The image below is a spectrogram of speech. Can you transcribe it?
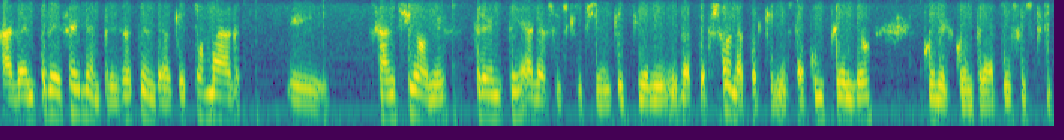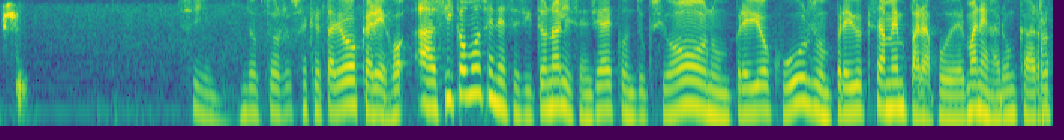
a la empresa y la empresa tendrá que tomar eh, sanciones frente a la suscripción que tiene esa persona, porque no está cumpliendo con el contrato de suscripción. Sí, doctor secretario Bocarejo, así como se necesita una licencia de conducción, un previo curso, un previo examen para poder manejar un carro,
